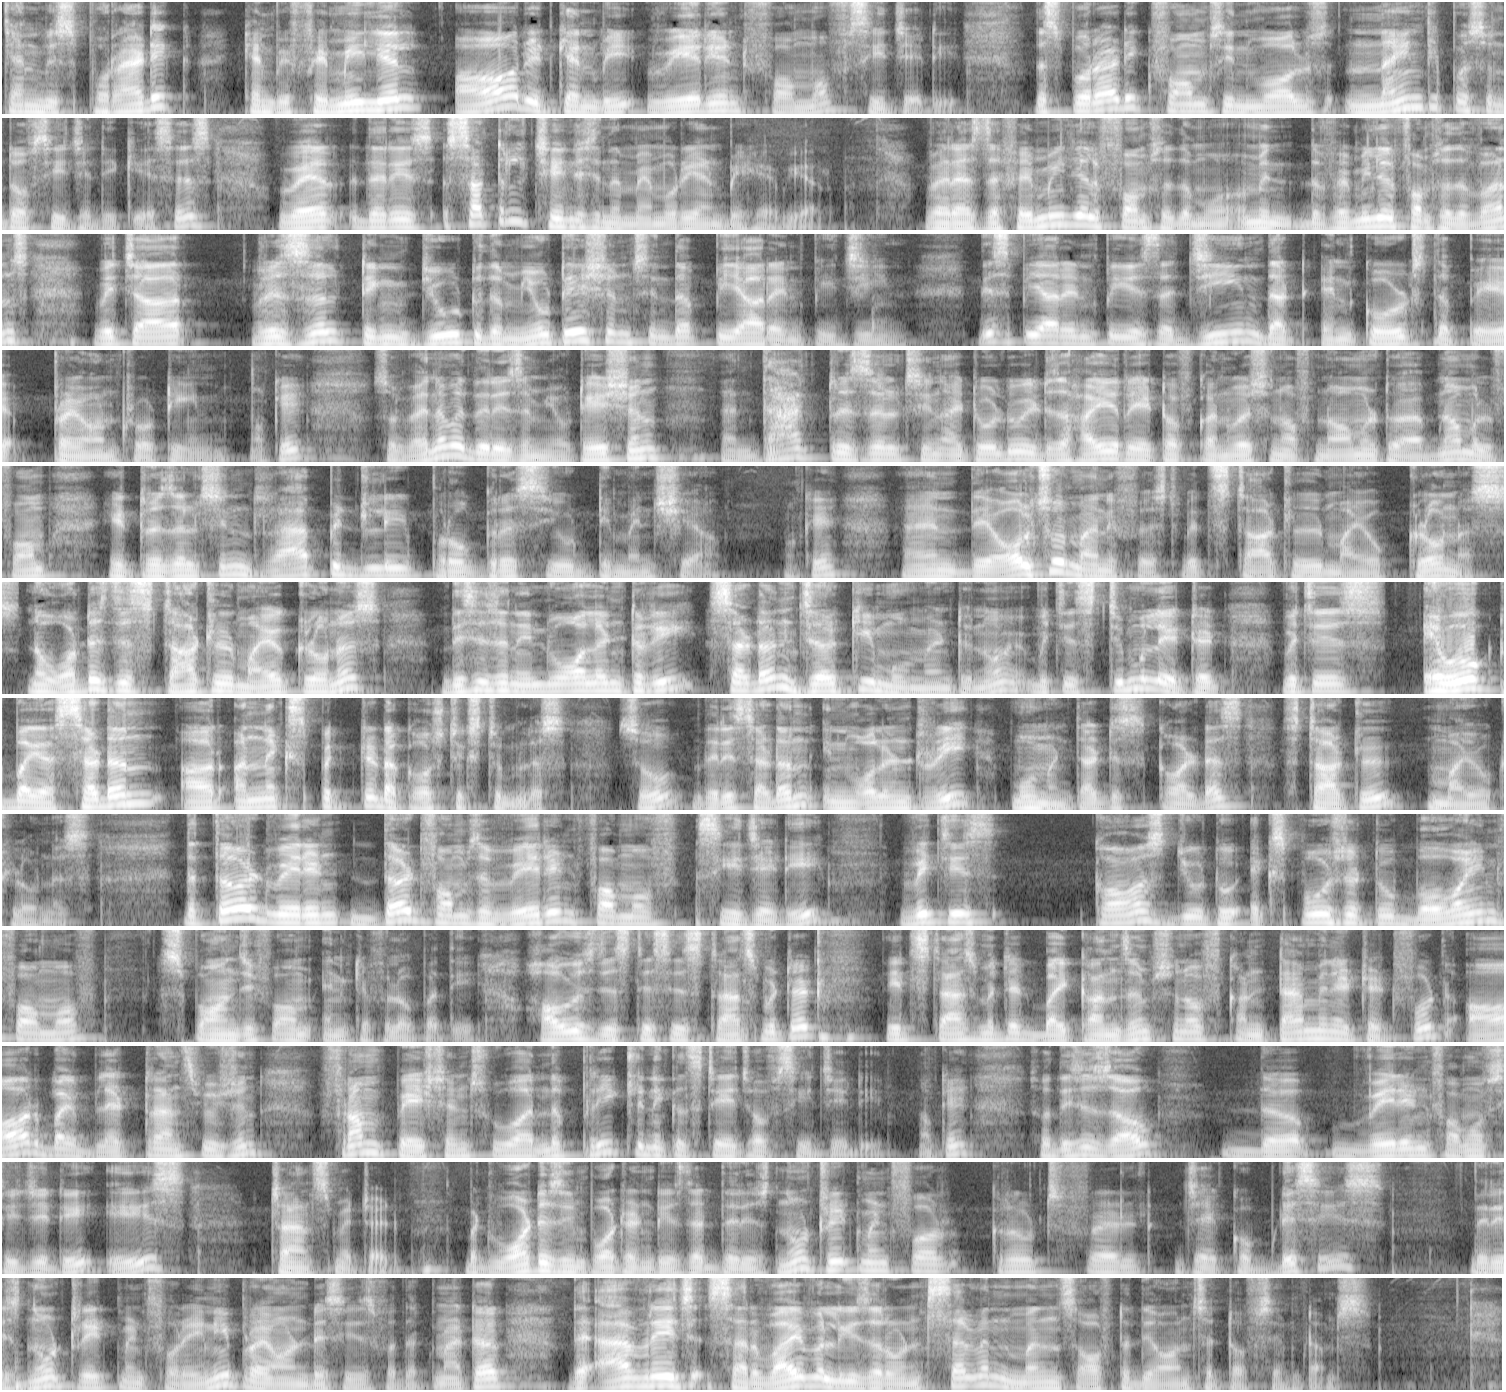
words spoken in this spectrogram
can be sporadic, can be familial, or it can be variant form of CJD. The sporadic forms involves 90% of CJD cases where there is subtle changes in the memory and behavior. Whereas the familial forms of the, more, I mean, the familial forms are the ones which are resulting due to the mutations in the PRNP gene. This PRNP is the gene that encodes the prion protein. Okay, so whenever there is a mutation, and that results in, I told you, it is a high rate of conversion of normal to abnormal form. It results in rapidly progressive dementia okay and they also manifest with startle myoclonus now what is this startle myoclonus this is an involuntary sudden jerky movement you know which is stimulated which is evoked by a sudden or unexpected acoustic stimulus. So there is sudden involuntary movement that is called as startle myoclonus. The third variant, third form is a variant form of CJD which is caused due to exposure to bovine form of spongiform encephalopathy. How is this disease transmitted? It's transmitted by consumption of contaminated food or by blood transfusion from patients who are in the preclinical stage of CJD. Okay, so this is how the variant form of CJD is transmitted. But what is important is that there is no treatment for Creutzfeldt-Jakob disease. There is no treatment for any prion disease for that matter. The average survival is around 7 months after the onset of symptoms.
